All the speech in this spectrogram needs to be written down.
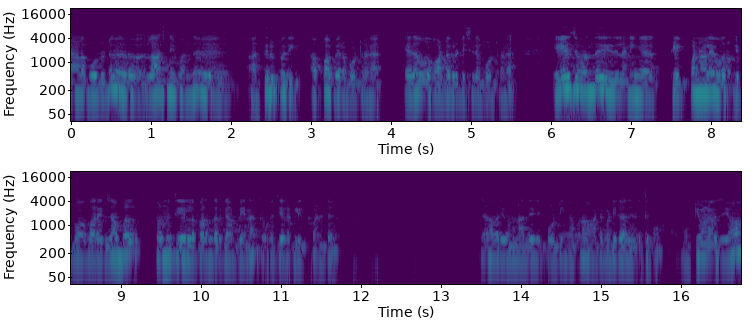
மேலே போட்டுட்டு லாஸ்ட் நேம் வந்து திருப்பதி அப்பா பேரை போட்டுருங்க. ஏதோ ஒரு இட் இஸ் இதை போட்டுருங்க. ஏஜ் வந்து இதில் நீங்கள் கிளிக் பண்ணாலே வரும். இப்போ ஃபார் எக்ஸாம்பிள் 97ல பிறந்திருக்கேன் அப்படின்னா 97 கிளிக் பண்ணிட்டு ஜனவரி 1ஆம் தேதி அப்படின்னா, ஆட்டோமேட்டிக்காக அது எடுத்துக்கும். முக்கியமான விஷயம்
